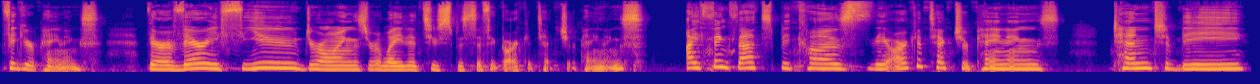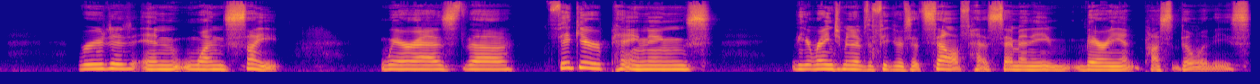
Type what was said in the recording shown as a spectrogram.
figure paintings. There are very few drawings related to specific architecture paintings. I think that's because the architecture paintings tend to be rooted in one site whereas the figure paintings, the arrangement of the figures itself has so many variant possibilities.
